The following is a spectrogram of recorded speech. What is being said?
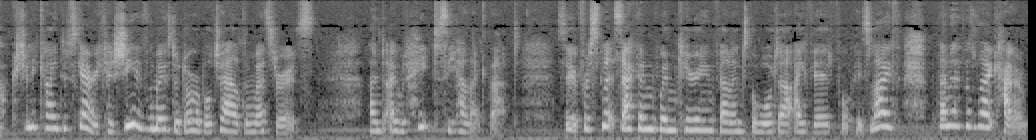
actually kind of scary because she is the most adorable child in Westeros and I would hate to see her like that. So for a split second when Tyrion fell into the water I feared for his life, but then I was like, hang on,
